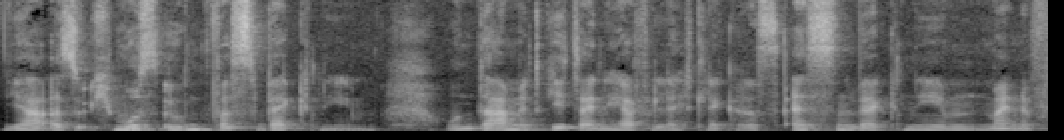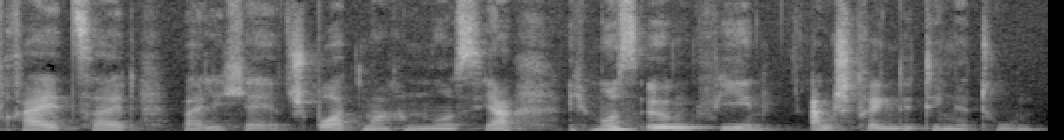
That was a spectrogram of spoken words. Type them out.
Ja, also ich muss irgendwas wegnehmen. Und damit geht einher vielleicht leckeres Essen wegnehmen, meine Freizeit, weil ich ja jetzt Sport machen muss. Ja, ich muss irgendwie anstrengende Dinge tun.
